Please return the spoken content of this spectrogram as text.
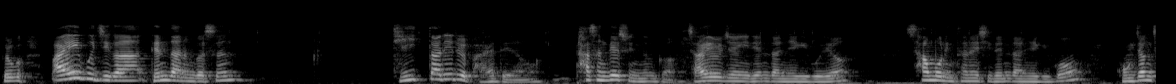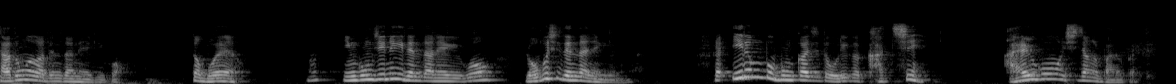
그리고 5G가 된다는 것은 뒷다리를 봐야 돼요. 파생될 수 있는 거. 자율주행이 된다는 얘기고요. 사물 인터넷이 된다는 얘기고 공장 자동화가 된다는 얘기고 또 뭐예요? 어? 인공지능이 된다는 얘기고 로봇이 된다는 얘기입니다. 그러니까 이런 부분까지도 우리가 같이 알고 시장을 바라봐야 돼요.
